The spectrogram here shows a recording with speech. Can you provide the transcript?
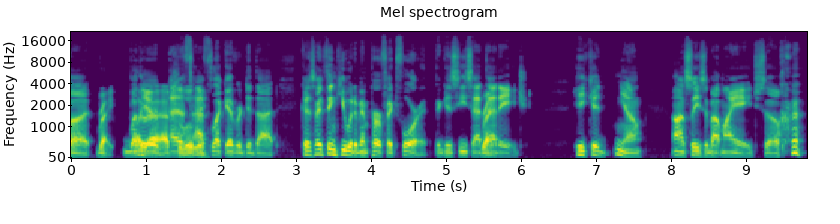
But Right. whether oh, yeah, if absolutely. Affleck ever did that, because I think he would have been perfect for it because he's at Right. that age. He could, you know, honestly, he's about my age, so or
